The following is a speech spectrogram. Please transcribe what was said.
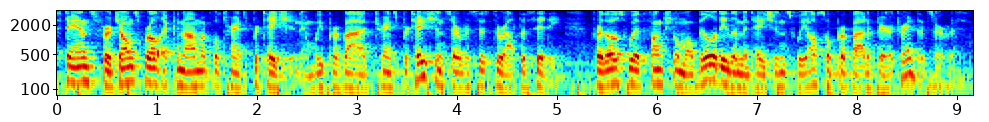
stands for Jonesboro Economical Transportation, and we provide transportation services throughout the city. For those with functional mobility limitations, we also provide a paratransit service.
